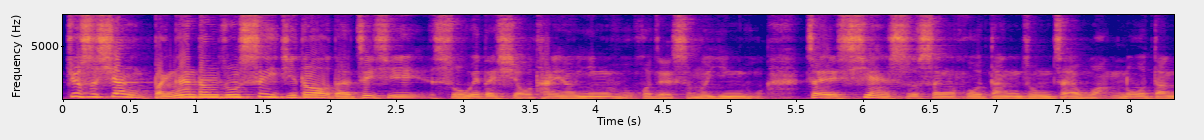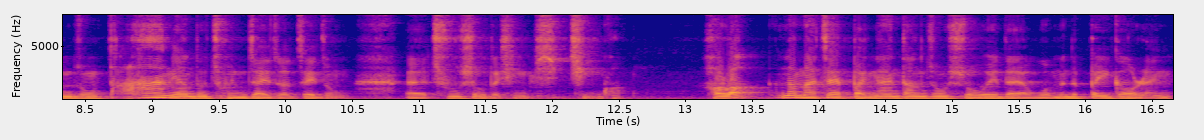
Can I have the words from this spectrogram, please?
就是像本案当中涉及到的这些所谓的小太阳鹦鹉或者什么鹦鹉，在现实生活当中，在网络当中大量的存在着这种呃出售的情情况。好了，那么在本案当中，所谓的我们的被告人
